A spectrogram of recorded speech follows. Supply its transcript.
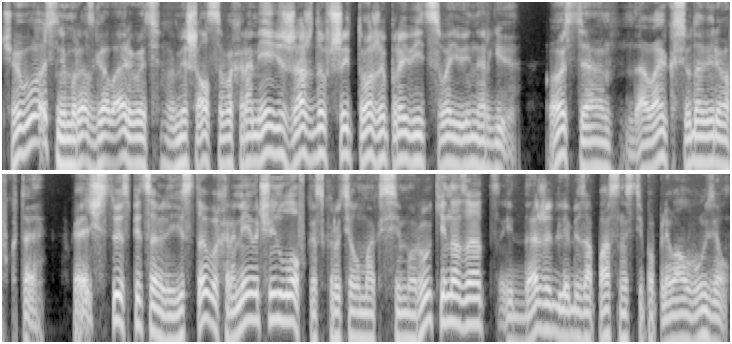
Чего с ним разговаривать, вмешался Вахромей, жаждавший тоже проявить свою энергию. Костя, давай-ка сюда веревку-то. В качестве специалиста Вахромей очень ловко скрутил Максиму руки назад и даже для безопасности поплевал в узел.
